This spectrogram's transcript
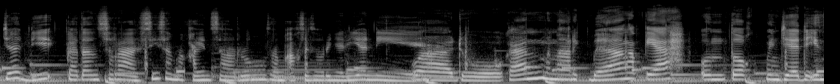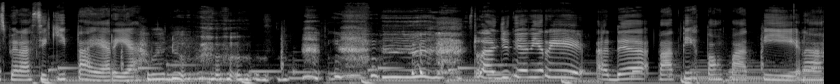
jadi kelihatan serasi sama kain sarung sama aksesorinya dia nih. Waduh, kan menarik banget ya untuk menjadi inspirasi kita ya, Ri ya. Waduh, Selanjutnya nih Ri, ada Ratih Tohpati. Nah,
